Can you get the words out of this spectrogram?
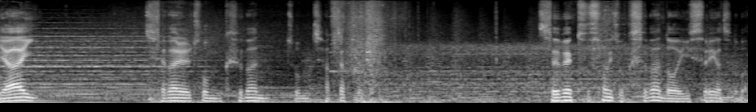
야이. 제발 좀 그만 좀 작작 좀 제백 두성이 좀 그만 너 이 쓰레기 같은 놈아.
